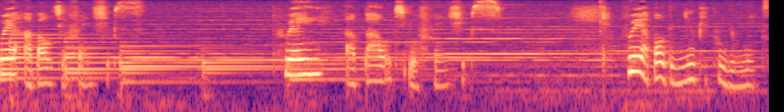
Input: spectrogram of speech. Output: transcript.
pray about your friendships. Pray about your friendships. Pray about the new people you meet.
